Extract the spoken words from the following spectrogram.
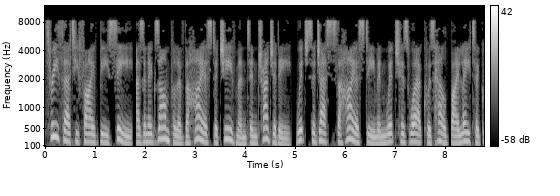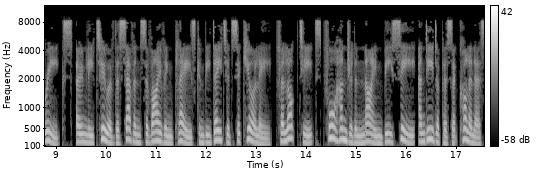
335 BC as an example of the highest achievement in tragedy, which suggests the high esteem in which his work was held by later Greeks. Only two of the seven surviving plays can be dated securely, Philoctetes 409 BC and Oedipus at Colonus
